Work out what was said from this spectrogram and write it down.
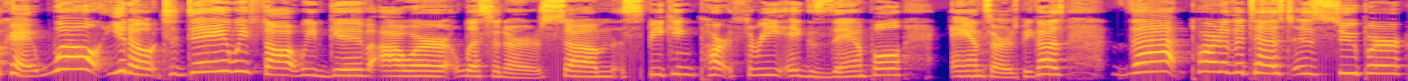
Okay. Well, you know, today we thought we'd give our listeners some speaking part three example answers because that part of the test is super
